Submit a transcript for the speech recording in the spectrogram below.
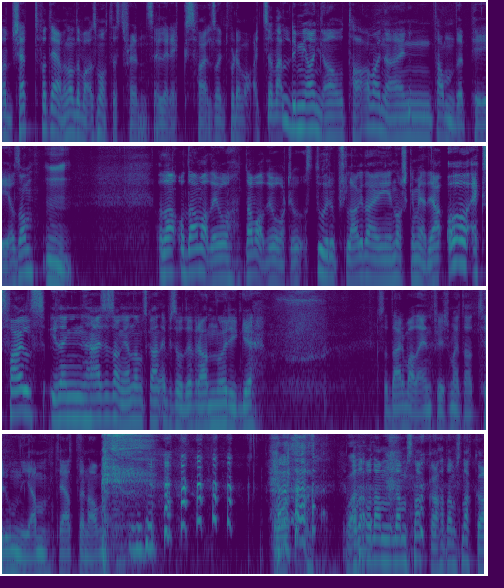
hadde sett på TV-en. Det var som oftest Friends eller X-Files, for det var ikke så veldig mye annet å ta av annet enn Tande P og sånn. Mm. Og da, og da var det jo, da var det jo, jo store oppslag da, i norske medier. Å, X-Files i denne sesongen de skal ha en episode fra Norge. Så der var det en fyr som het Trondhjem til etternavn. Og, og, de, og de, de snakka, de snakka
